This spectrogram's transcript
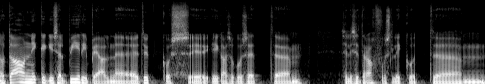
no ta on ikkagi seal piiripealne tükk, kus igasugused ähm, sellised rahvuslikud ähm,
